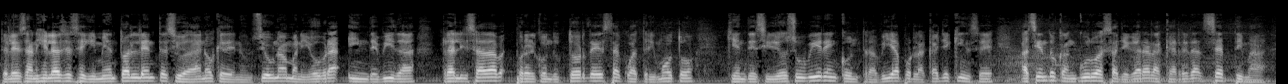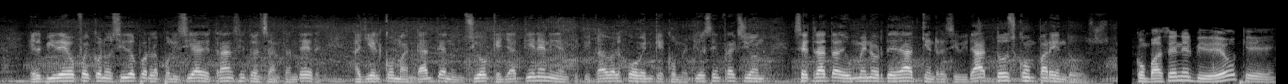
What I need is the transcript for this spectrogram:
Telesangil hace seguimiento al lente ciudadano que denunció una maniobra indebida realizada por el conductor de esta cuatrimoto, quien decidió subir en contravía por la calle 15, haciendo canguro hasta llegar a la carrera séptima. El video fue conocido por la Policía de Tránsito en Santander. Allí el comandante anunció que ya tienen identificado al joven que cometió esa infracción. Se trata de un menor de edad quien recibirá dos comparendos. Con base en el video que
